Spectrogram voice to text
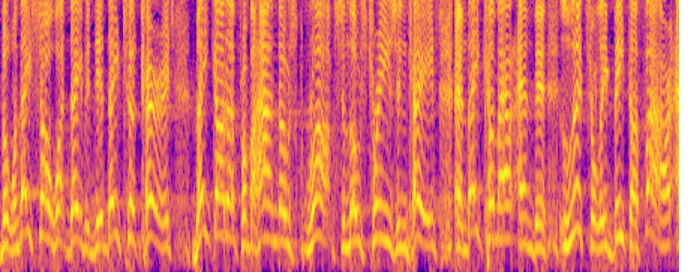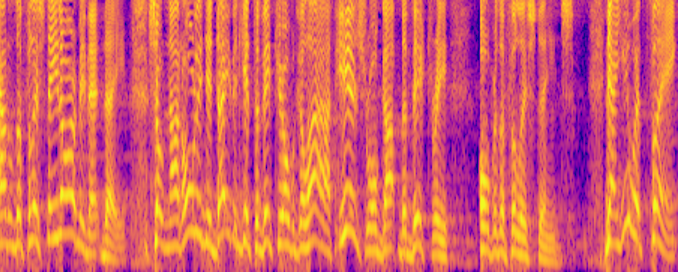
But when they saw what David did, they took courage. They got up from behind those rocks and those trees and caves, and they come out and they literally beat the fire out of the Philistine army that day. So not only did David get the victory over Goliath, Israel got the victory over the Philistines. Now you would think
